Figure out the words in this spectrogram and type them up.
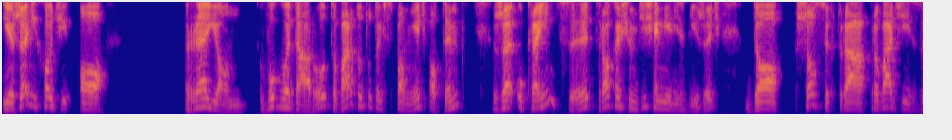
Jeżeli chodzi o rejon Wugłedaru, to warto tutaj wspomnieć o tym, że Ukraińcy trochę się dzisiaj mieli zbliżyć do szosy, która prowadzi z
